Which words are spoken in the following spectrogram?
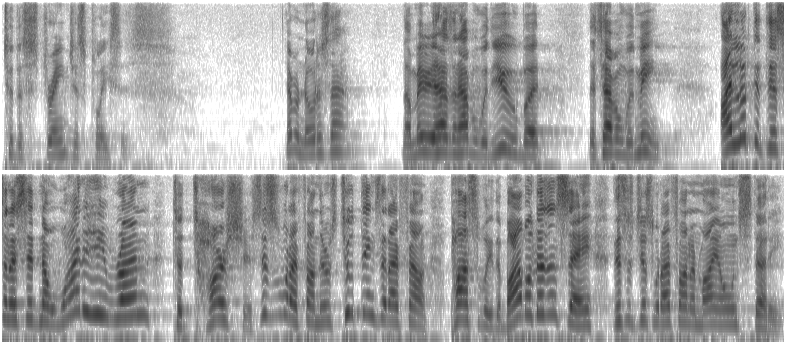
to the strangest places. You Ever notice that? Now, maybe it hasn't happened with you, but it's happened with me. I looked at this and I said, now, why did he run to Tarshish? This is what I found. There was two things that I found, possibly. The Bible doesn't say. This is just what I found in my own study.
